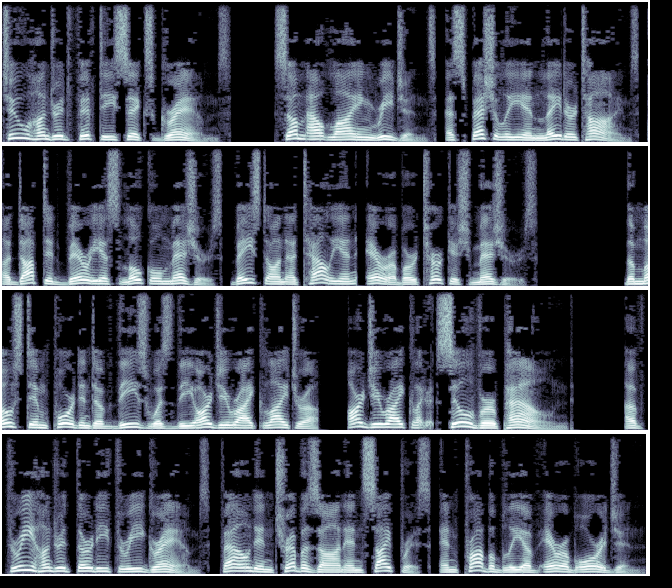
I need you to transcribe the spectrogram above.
256 grams. Some outlying regions, especially in later times, adopted various local measures, based on Italian, Arab or Turkish measures. The most important of these was the Argyreik litra, Argyreik silver pound, of 333 grams, found in Trebizond and Cyprus, and probably of Arab origin.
